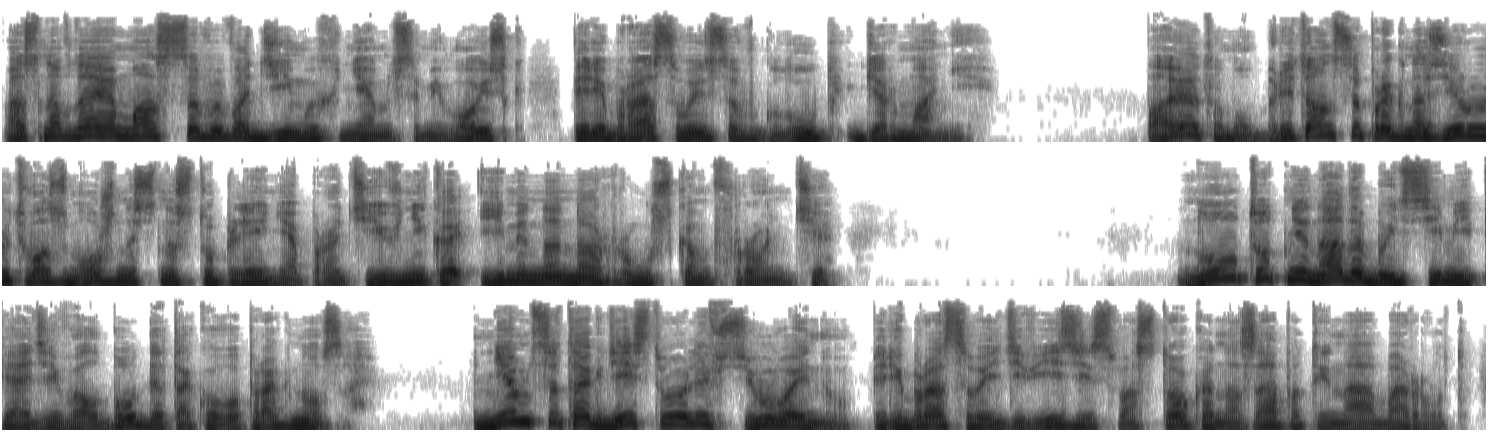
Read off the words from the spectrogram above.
основная масса выводимых немцами войск перебрасывается вглубь Германии. Поэтому британцы прогнозируют возможность наступления противника именно на русском фронте. Ну, тут не надо быть семи пядей во лбу для такого прогноза. Немцы так действовали всю войну, перебрасывая дивизии с востока на запад и наоборот –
